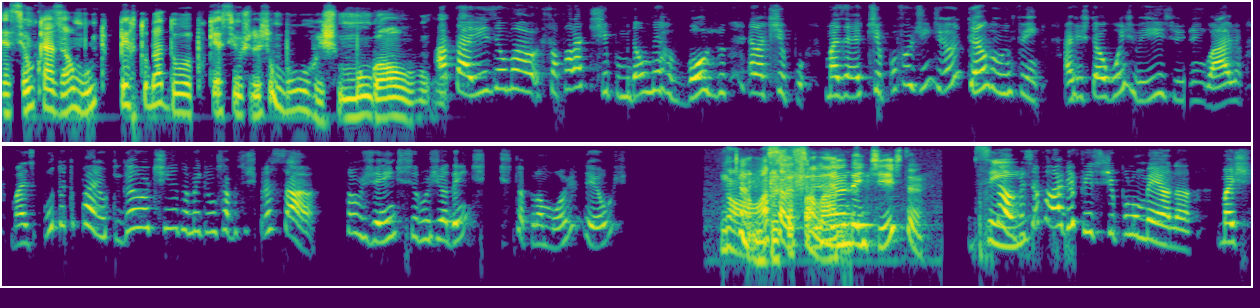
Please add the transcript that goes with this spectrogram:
É ser um casal muito perturbador, porque assim, os dois são burros, mongol. A Thaís é uma. Só fala tipo, me dá um nervoso. Ela, tipo, mas é tipo, gente, eu entendo, enfim. A gente tem alguns vícios de linguagem, mas puta que pariu, que garotinha também que não sabe se expressar. Então, gente, cirurgia dentista, pelo amor de Deus. Nossa, ela falar, falar, né? dentista? Sim. Não, não precisa falar difícil, tipo Lumena, mas,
